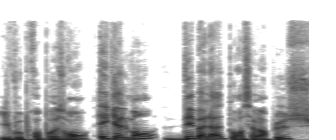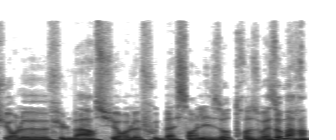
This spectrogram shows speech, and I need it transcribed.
Ils vous proposeront également des balades pour en savoir plus sur le fulmar, sur le fou de bassin et les autres oiseaux marins.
